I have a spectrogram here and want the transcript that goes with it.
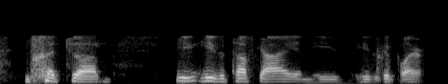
but uh, he he's a tough guy and he's he's a good player.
